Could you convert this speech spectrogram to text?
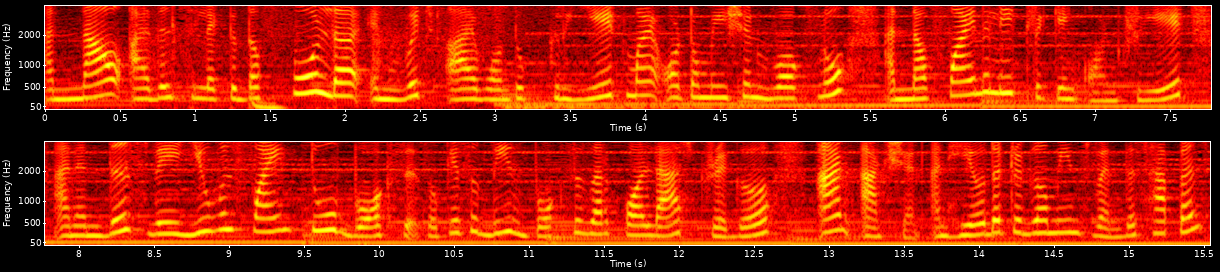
And now i will select the folder in which i want to create create my automation workflow and now finally clicking on create. And in this way you will find two boxes okay? So these boxes are called as trigger and action. And here the trigger means when this happens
